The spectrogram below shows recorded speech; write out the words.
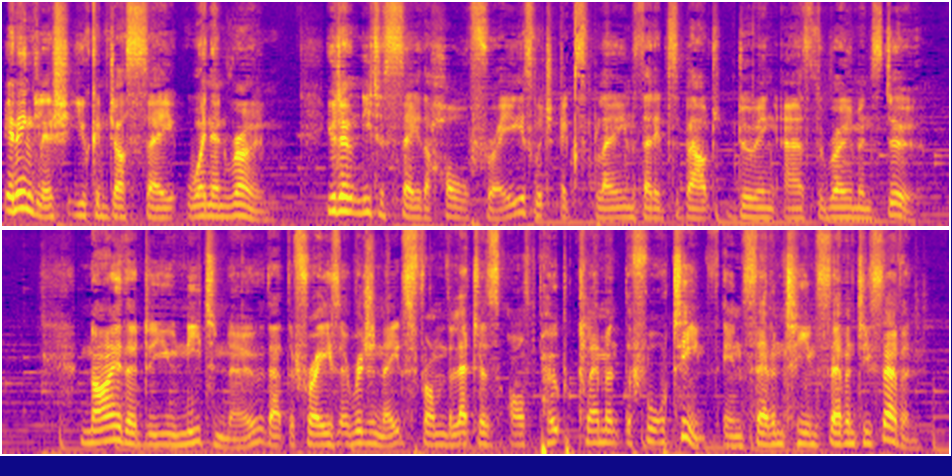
In English, you can just say when in Rome. You don't need to say the whole phrase, which explains that it's about doing as the Romans do. Neither do you need to know that the phrase originates from the letters of Pope Clement XIV in 1777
